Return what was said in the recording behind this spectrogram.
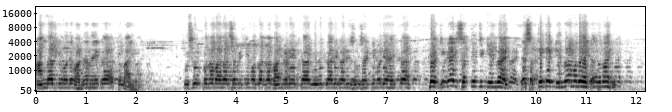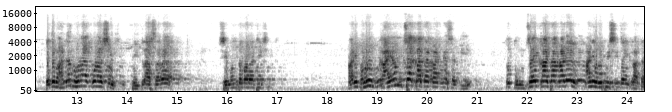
आमदारकीमध्ये भांडण आहे का? तर नाही. कृषी उत्पन्न बाजार समितीमधला का भानगडी आहेत का? विविध कार्यकारी सोसायटीमध्ये आहेत का? किंवा जी काही सत्तेची केंद्र आहेत त्या सत्तेच्या केंद्रामध्ये आहे का? तर नाही. त्याचं भांडण होणार कोणाशी? तिथला असणारा श्रीमंत मराठीशी. आणि म्हणून कायमचा काटा काढण्यासाठी तो तुमचाही काटा काढेल आणि ओबीसीचाही काटा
